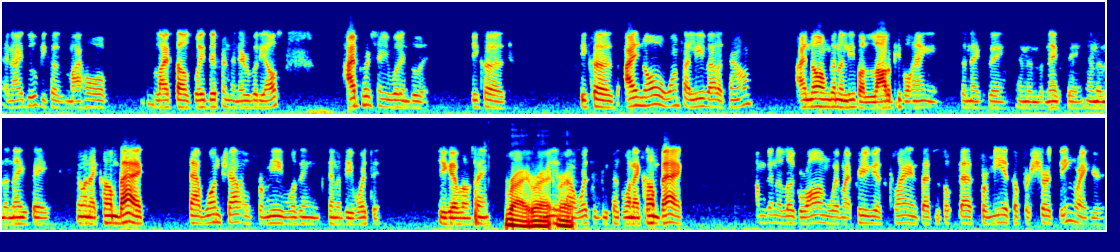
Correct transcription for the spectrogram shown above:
and I do because my whole lifestyle is way different than everybody else. I personally wouldn't do it because because I know once I leave out of town, I know I'm gonna leave a lot of people hanging the next day, and then the next day, and then the next day. And when I come back, that one travel for me wasn't gonna be worth it. You get what I'm saying? Right, right, me, it's right. not worth it because when I come back, I'm gonna look wrong with my previous clients. That's that for me, it's a for sure thing right here.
